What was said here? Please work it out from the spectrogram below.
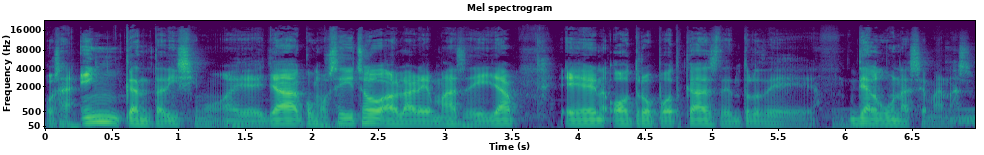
o sea, encantadísimo. Eh, ya como os he dicho, hablaré más de ella en otro podcast dentro de, de algunas semanas.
